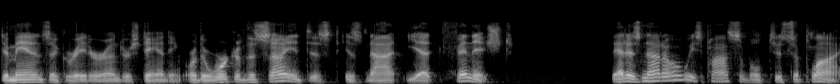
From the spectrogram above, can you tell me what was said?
demands a greater understanding, or the work of the scientist is not yet finished. That is not always possible to supply.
